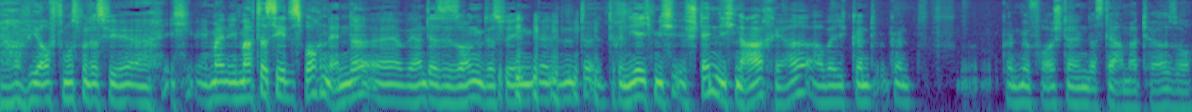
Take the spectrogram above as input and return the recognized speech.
ja, wie oft muss man das? Wie, äh, ich, ich meine, ich mache das jedes Wochenende äh, während der Saison, deswegen äh, trainiere ich mich ständig nach, ja. Aber ich könnte könnt, könnt mir vorstellen, dass der Amateur so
